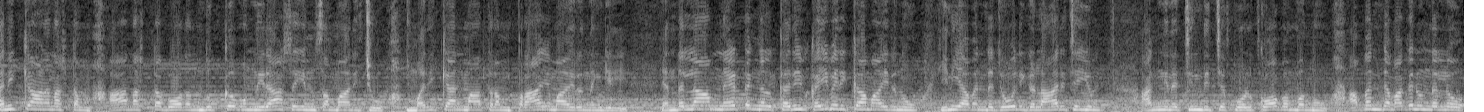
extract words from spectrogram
തനിക്കാണ് നഷ്ടം. ആ നഷ്ടബോധം ദുഃഖവും നിരാശയും സമ്മാനിച്ചു. മരിക്കാൻ മാത്രം പ്രായമായിരുന്നെങ്കിൽ എന്തെല്ലാം നേട്ടങ്ങൾ കരി കൈവരിക്കാമായിരുന്നു? ഇനി അവന്റെ ജോലികൾ ആര് ചെയ്യും? അങ്ങനെ ചിന്തിച്ചപ്പോൾ കോപം വന്നു. അവന്റെ മകനുണ്ടല്ലോ.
